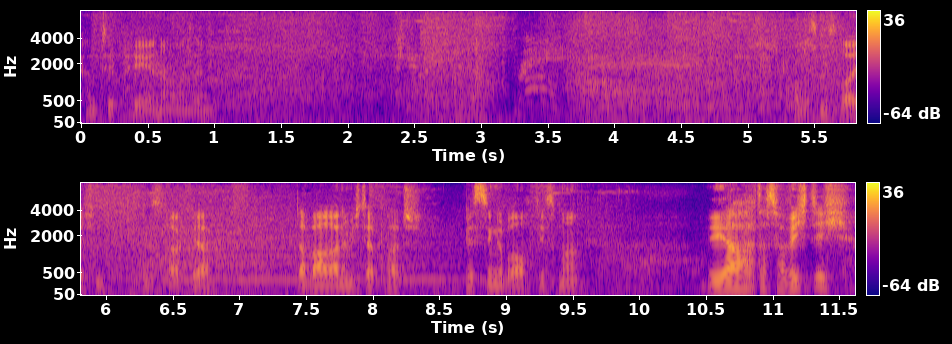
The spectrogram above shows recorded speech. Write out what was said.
Kann TP, na mal sehen. Komm, das muss reichen. Das Tag, ja. Da war er nämlich der Patch. Bisschen gebraucht diesmal. Ja, das war wichtig.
